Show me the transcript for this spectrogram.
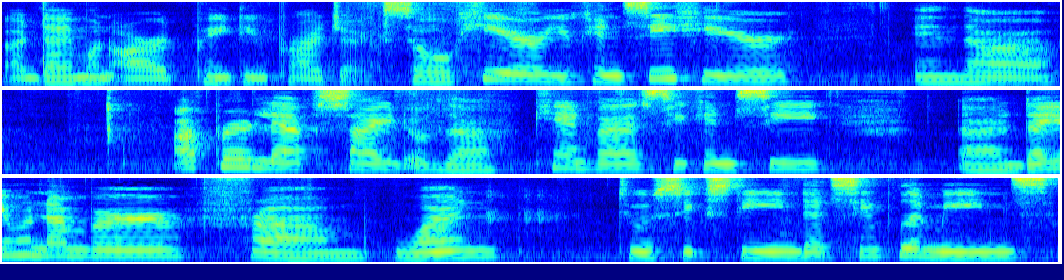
uh, diamond art painting project. So here you can see here in the upper left side of the canvas you can see uh, diamond number from 1 to 16 that simply means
